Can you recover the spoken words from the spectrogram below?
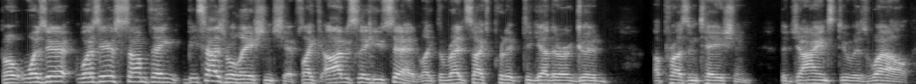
but was there was there something besides relationships? Like obviously you said, like the Red Sox put it together a good a presentation the Giants do as well.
